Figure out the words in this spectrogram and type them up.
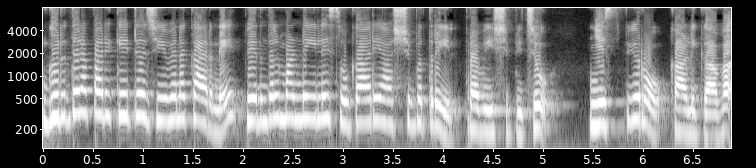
ഗുരുതര പരിക്കേറ്റ ജീവനക്കാരനെ പെരിന്തൽമണ്ണയിലെ സ്വകാര്യ ആശുപത്രിയിൽ പ്രവേശിപ്പിച്ചു. News bureau Kalikavu.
